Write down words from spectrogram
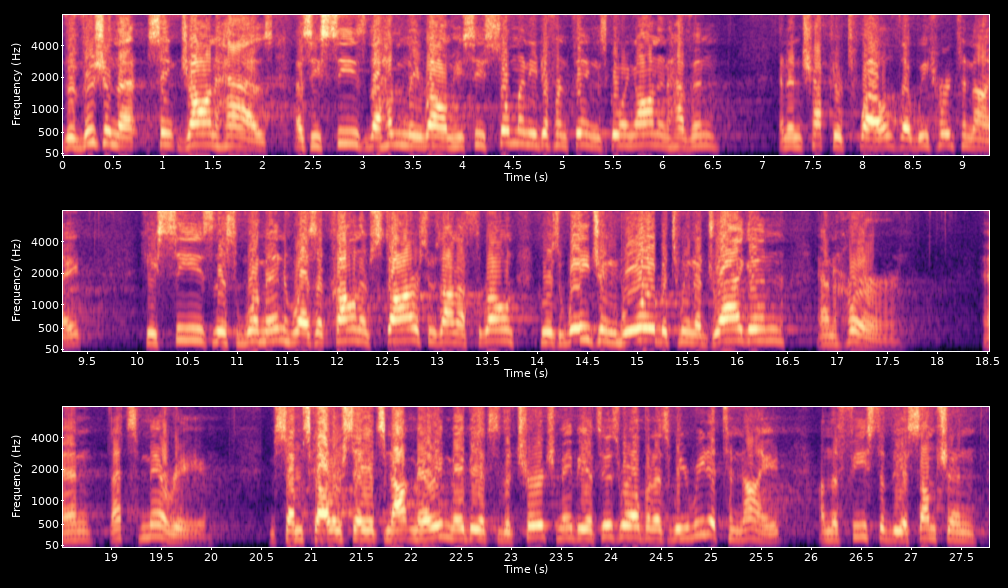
the vision that St. John has as he sees the heavenly realm. He sees so many different things going on in heaven. And in chapter 12 that we heard tonight, he sees this woman who has a crown of stars, who's on a throne, who is waging war between a dragon and her. And that's Mary. Some scholars say it's not Mary, maybe it's the church, maybe it's Israel, but as we read it tonight on the Feast of the Assumption,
